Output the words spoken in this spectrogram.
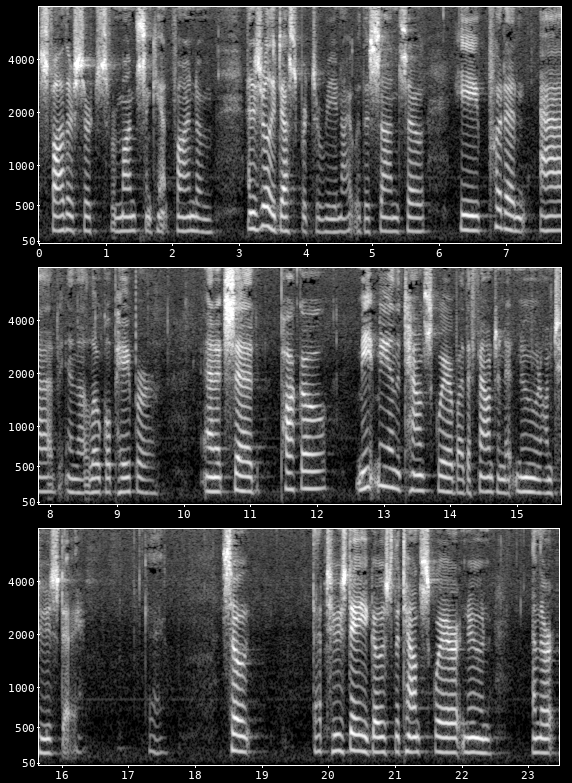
His father searches for months and can't find him. And he's really desperate to reunite with his son. So he put an ad in a local paper, and it said, Paco, meet me in the town square by the fountain at noon on Tuesday. Okay. So that Tuesday, he goes to the town square at noon, and there are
